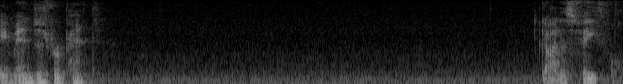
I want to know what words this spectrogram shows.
Amen. Just repent. God is faithful.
